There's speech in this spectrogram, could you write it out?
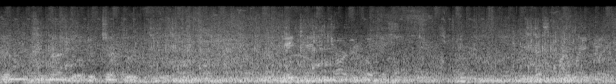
Enemy commando detected. Maintain target focus. Test my wavelength.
